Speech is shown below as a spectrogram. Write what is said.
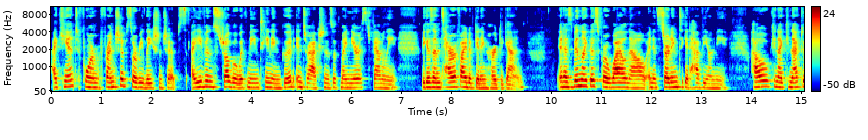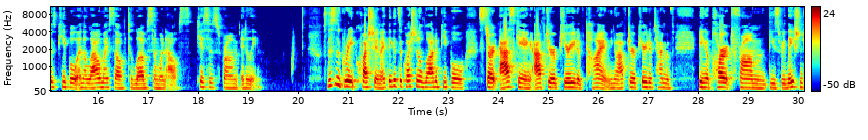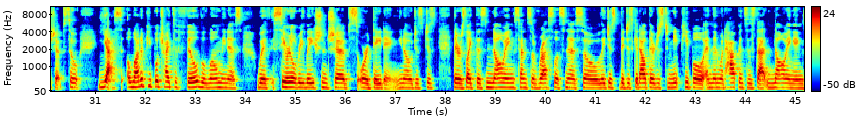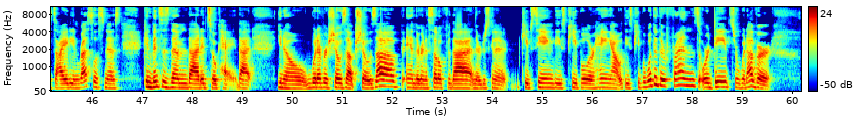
I can't form friendships or relationships. I even struggle with maintaining good interactions with my nearest family because I'm terrified of getting hurt again. It has been like this for a while now, and it's starting to get heavy on me. How can I connect with people and allow myself to love someone else? Kisses from Italy. This is a great question. I think it's a question a lot of people start asking after a period of time, you know, after a period of time of being apart from these relationships. So, yes, a lot of people try to fill the loneliness with serial relationships or dating. You know, just just there's like this gnawing sense of restlessness, so they just they just get out there just to meet people and then what happens is that gnawing anxiety and restlessness convinces them that it's okay, that you know, whatever shows up, shows up, and they're going to settle for that, and they're just going to keep seeing these people or hanging out with these people, whether they're friends or dates or whatever.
